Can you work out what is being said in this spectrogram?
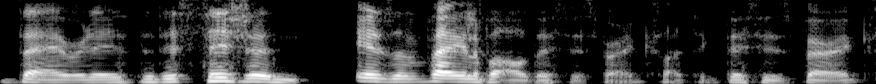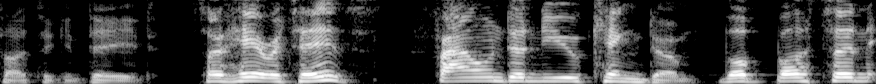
There it is. The decision is available. Oh, this is very exciting. This is very exciting indeed. So here it is. Found a new kingdom. The button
